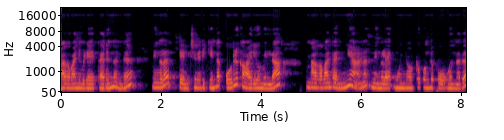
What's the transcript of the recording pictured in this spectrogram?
ഭഗവാൻ ഇവിടെ തരുന്നുണ്ട്. നിങ്ങൾ ടെൻഷൻ അടിക്കേണ്ട ഒരു കാര്യവുമില്ല. ഭഗവാൻ തന്നെയാണ് നിങ്ങളെ മുന്നോട്ട് കൊണ്ടുപോകുന്നത്.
